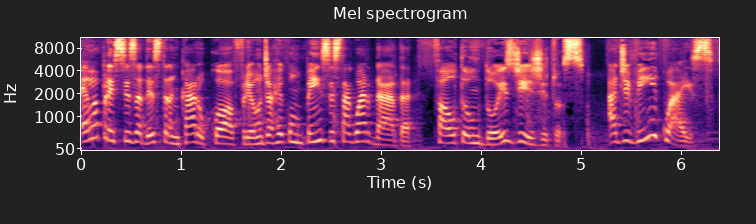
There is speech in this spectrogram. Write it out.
Ela precisa destrancar o cofre onde a recompensa está guardada. Faltam dois dígitos. Adivinhe quais?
